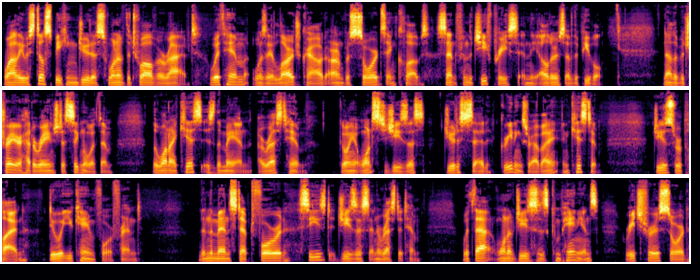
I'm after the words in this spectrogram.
While he was still speaking, Judas, one of the twelve, arrived. With him was a large crowd armed with swords and clubs, sent from the chief priests and the elders of the people. Now the betrayer had arranged a signal with them The one I kiss is the man. Arrest him. Going at once to Jesus, Judas said, Greetings, Rabbi, and kissed him. Jesus replied, Do what you came for, friend. Then the men stepped forward, seized Jesus, and arrested him. With that, one of Jesus' companions reached for his sword,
